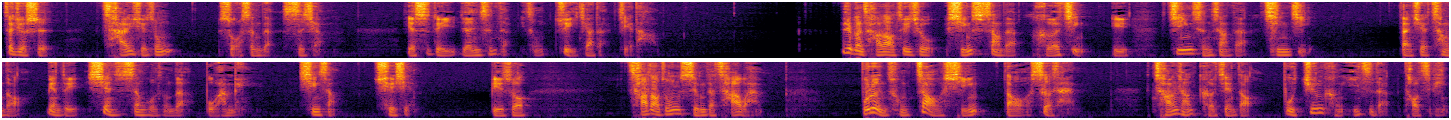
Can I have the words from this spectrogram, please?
这就是禅学中所生的思想。也是对人生的一种最佳的解答。日本茶道追求形式上的和静与精神上的清寂，但却倡导面对现实生活中的不完美，欣赏缺陷。比如说，茶道中使用的茶碗，不论从造型到色彩，常常可见到不均衡一致的陶瓷品，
